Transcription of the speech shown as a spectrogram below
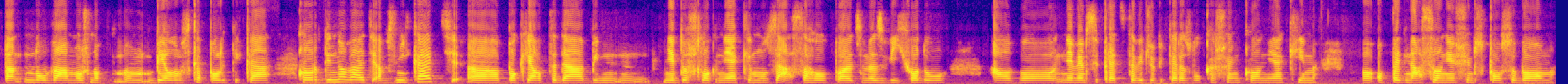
tá nová možno bieloruská politika koordinovať a vznikať, pokiaľ teda by nedošlo k nejakému zásahu povedzme z východu alebo neviem si predstaviť, že by teraz Lukašenko nejakým opäť násilnejším spôsobom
